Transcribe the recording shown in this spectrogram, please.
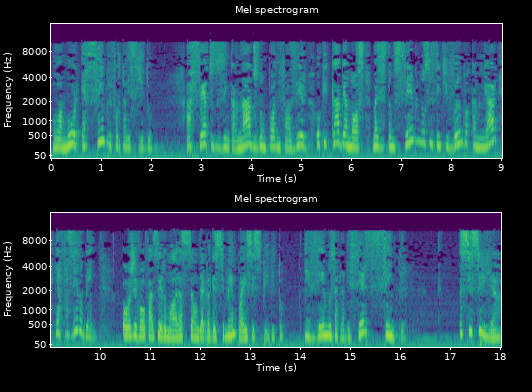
O amor é sempre fortalecido. Afetos desencarnados não podem fazer o que cabe a nós, mas estão sempre nos incentivando a caminhar e a fazer o bem. Hoje vou fazer uma oração de agradecimento a esse espírito. Devemos agradecer sempre. Cecília,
